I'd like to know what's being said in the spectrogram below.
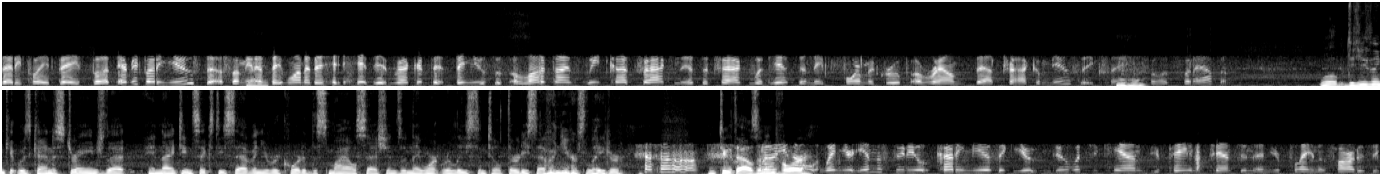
that he played bass, but everybody used us. I mean, right. if they wanted a hit hit, hit record, that they used us. A lot of times we'd cut tracks, and if the track would hit, then they'd form a group around that track of music. See? Mm-hmm. So that's what happened. Well, did you think it was kind of strange that in 1967 you recorded the Smile sessions and they weren't released until 37 years later? in 2004? Well, you know, when you're in the studio cutting music, you do what you can, you're paying attention, and you're playing as hard as you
